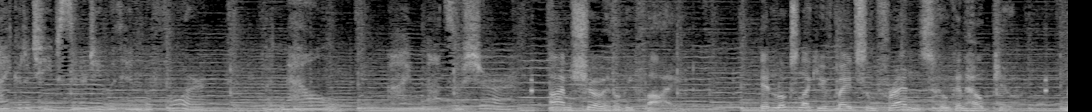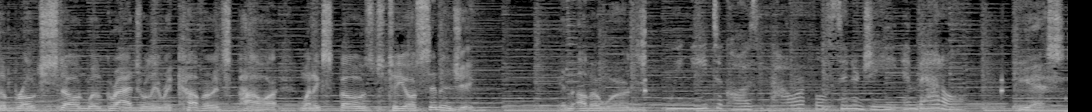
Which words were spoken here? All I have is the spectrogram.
I could achieve synergy with him before, but now I'm not so sure. I'm sure it'll be fine. It looks like you've made some friends who can help you. The brooch stone will gradually recover its power when exposed to your synergy. In other words, We need to cause powerful synergy in battle. yes.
